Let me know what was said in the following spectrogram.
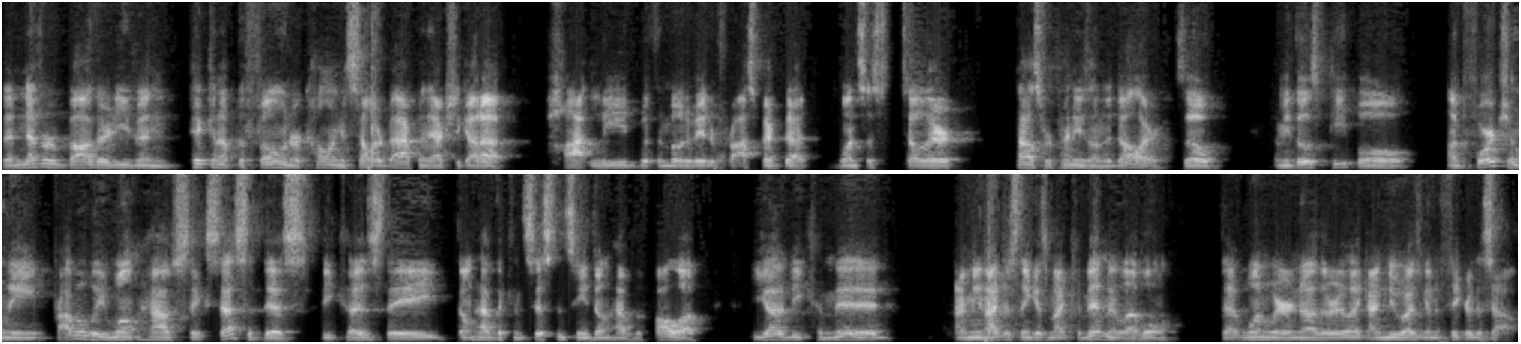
that never bothered even picking up the phone or calling a seller back when they actually got a hot lead with a motivated prospect that wants to sell their house for pennies on the dollar. So, I mean, those people unfortunately probably won't have success at this because they don't have the consistency and don't have the follow up. You got to be committed. I mean, I just think it's my commitment level that one way or another, like I knew I was going to figure this out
